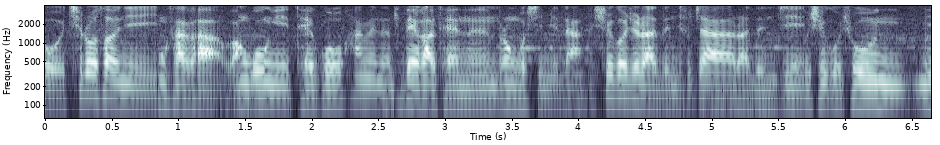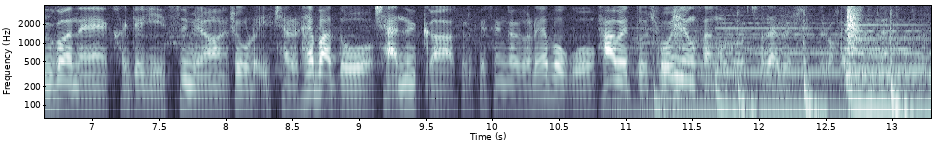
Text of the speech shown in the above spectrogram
또 7호선이 공사가 완공이 되고 하면은 기대가 되는 그런 곳입니다. 실거주라든지 투자라든지 보시고 좋은 물건의 가격이 있으면 이쪽으로 입찰을 해봐도 좋지 않을까 그렇게 생각을 해보고 다음에 또 좋은 영상으로 찾아뵐 수 있도록 하겠습니다.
